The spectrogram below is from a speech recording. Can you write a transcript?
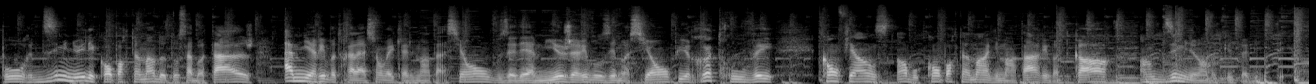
pour diminuer les comportements d'autosabotage, améliorer votre relation avec l'alimentation, vous aider à mieux gérer vos émotions, puis retrouver confiance en vos comportements alimentaires et votre corps en diminuant votre culpabilité.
